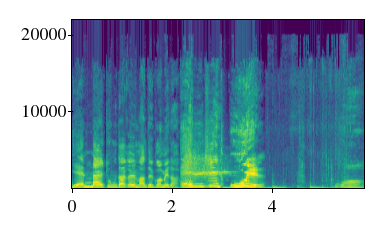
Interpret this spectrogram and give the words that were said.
옛날 통닭을 만들 겁니다. 엔진 오일. 와.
